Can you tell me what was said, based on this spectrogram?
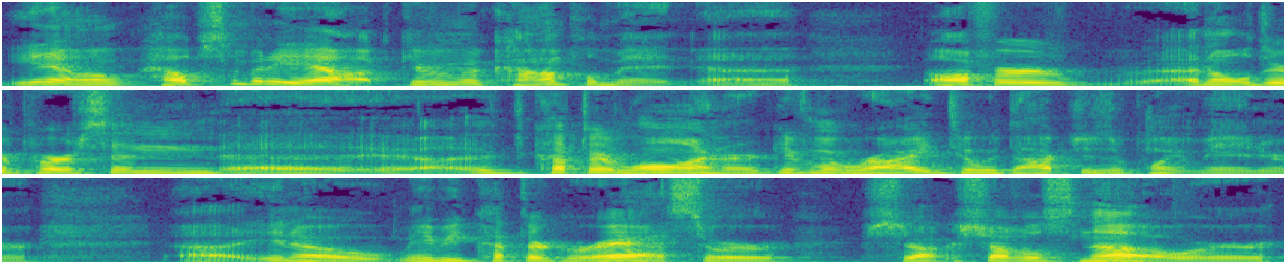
you know, help somebody out, give them a compliment, uh, offer an older person uh, cut their lawn, or give them a ride to a doctor's appointment, or uh, you know, maybe cut their grass, or sho- shovel snow, or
